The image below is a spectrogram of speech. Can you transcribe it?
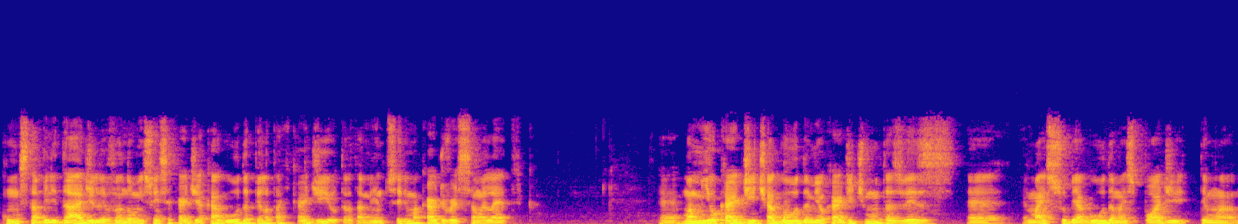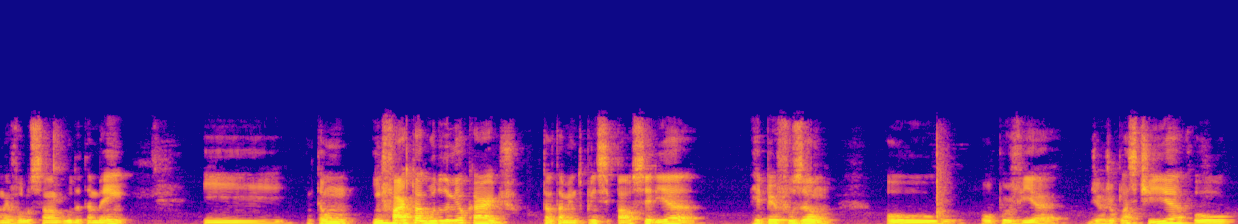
com instabilidade, levando a uma insuficiência cardíaca aguda pela taquicardia. O tratamento seria uma cardioversão elétrica. É, uma miocardite aguda, miocardite muitas vezes é, é mais subaguda, mas pode ter uma, uma, evolução aguda também. E então, infarto agudo do miocárdio. O tratamento principal seria reperfusão, ou, ou por via de angioplastia, ou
